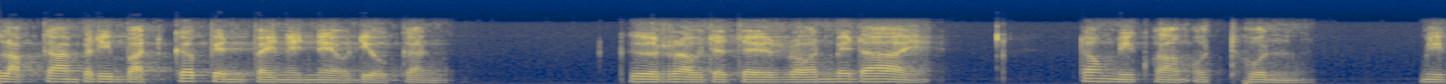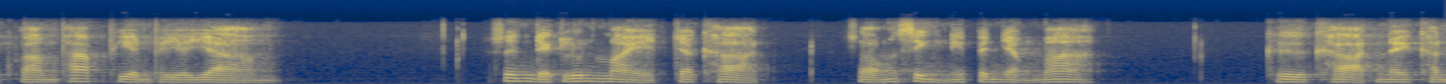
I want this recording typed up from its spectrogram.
หลักการปฏิบัติก็เป็นไปในแนวเดียวกัน คือเราจะใจร้อนไม่ได้ ต้องมีความอดทน มีความภาคเพียรพยายาม ซึ่งเด็กรุ่นใหม่จะขาดสองสิ่งนี้เป็นอย่างมาก คือขาดในขัน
